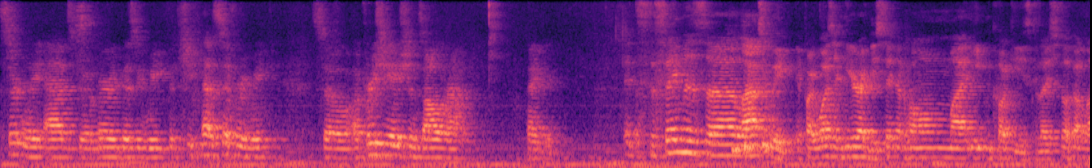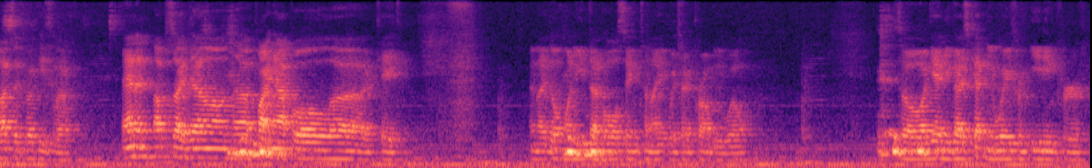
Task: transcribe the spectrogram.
certainly adds to a very busy week that she has every week. So appreciations all around. Thank you. It's the same as uh, last week. If I wasn't here, I'd be sitting at home uh, eating cookies because I still got lots of cookies left. And an upside down uh, pineapple uh, cake. And I don't want to eat that whole thing tonight, which I probably will. So again, you guys kept me away from eating for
